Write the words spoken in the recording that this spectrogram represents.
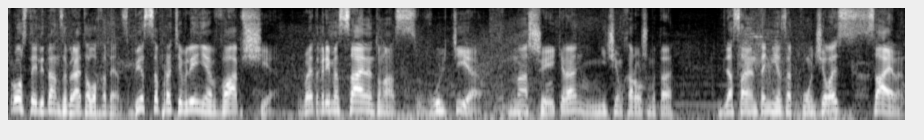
Просто Илидан забирает Алоха Дэнс. Без сопротивления вообще. В это время Сайлент у нас в ульте на Шейкера. Ничем хорошим это для Сайлента не закончилось. Сайлент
